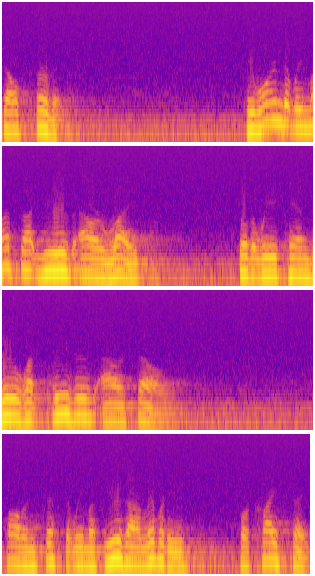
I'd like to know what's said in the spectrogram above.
self-service. He warned that we must not use our rights so that we can do what pleases ourselves. Paul insists that we must use our liberty for Christ's sake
